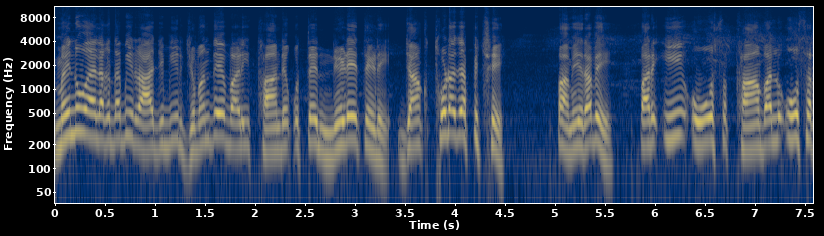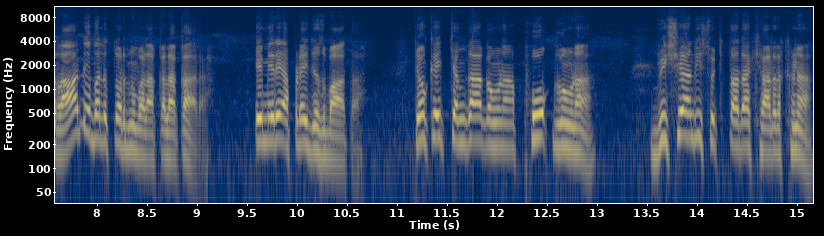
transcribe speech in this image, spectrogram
ਮੈਨੂੰ ਐ ਲੱਗਦਾ ਵੀ ਰਾਜਵੀਰ ਜਵੰਦੇ ਵਾਲੀ ਥਾਂ ਦੇ ਉੱਤੇ ਨੇੜੇ ਤੇੜੇ ਜਾਂ ਥੋੜਾ ਜਿਹਾ ਪਿੱਛੇ ਭਾਵੇਂ ਰਵੇ, ਪਰ ਇਹ ਉਸ ਥਾਂ ਵੱਲ, ਉਸ ਰਾਹ ਦੇ ਵੱਲ ਤੁਰਨ ਵਾਲਾ ਕਲਾਕਾਰ ਆ। ਇਹ ਮੇਰੇ ਆਪਣੇ ਜਜ਼ਬਾਤ ਆ। ਕਿਉਂਕਿ ਚੰਗਾ ਗਾਉਣਾ, ਫੋਕ ਗਾਉਣਾ, ਵਿਸ਼ਿਆਂ ਦੀ ਸੁਚਤਾ ਦਾ ਖਿਆਲ ਰੱਖਣਾ,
